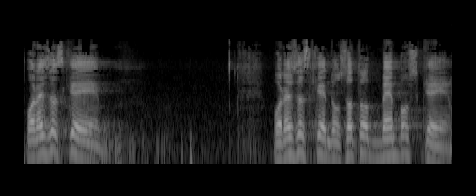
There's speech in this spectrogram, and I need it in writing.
Por eso es que, por eso es que nosotros vemos que,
